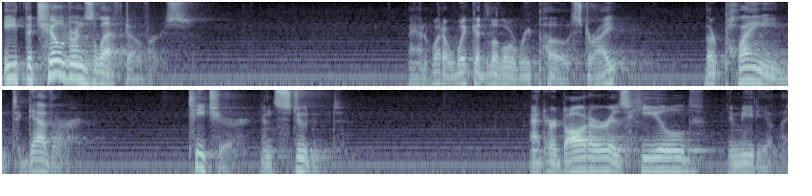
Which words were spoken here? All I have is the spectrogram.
eat the children's leftovers. What a wicked little riposte, right? They're playing together, teacher and student. And her daughter is healed immediately.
